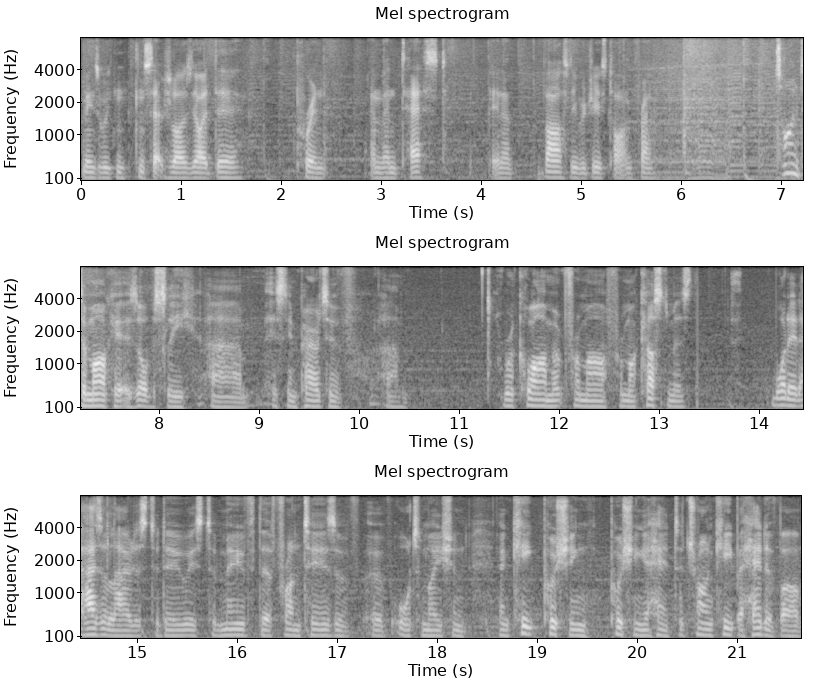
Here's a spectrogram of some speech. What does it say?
means we can conceptualise the idea, print and then test in a vastly reduced time frame. Time to market is obviously um, it's an imperative um, requirement from our from our customers what it has allowed us to do is to move the frontiers of, of automation and keep pushing pushing ahead to try and keep ahead of our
